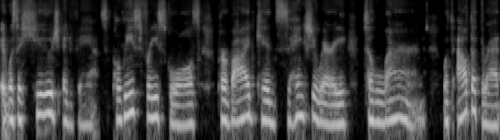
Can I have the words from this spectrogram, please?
It was a huge advance. Police-free schools provide kids sanctuary to learn without the threat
